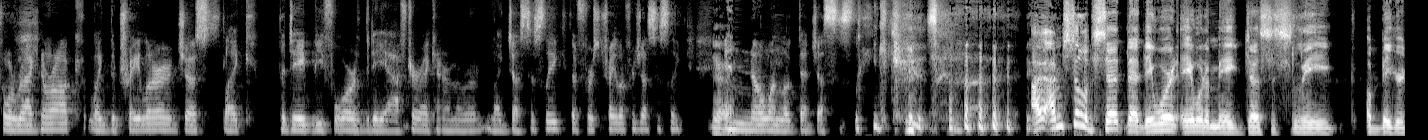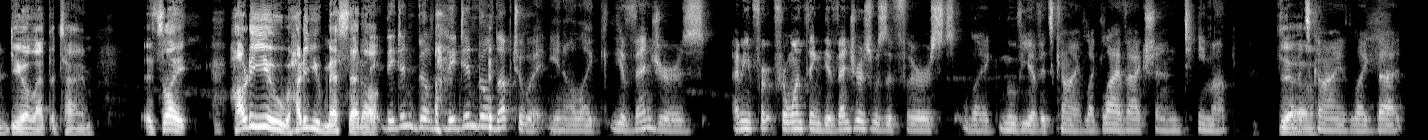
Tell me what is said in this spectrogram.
Thor Ragnarok like the trailer just like the day before, the day after. I can't remember like Justice League, the first trailer for Justice League, Yeah. and no one looked at Justice League. So- I, I'm still upset that they weren't able to make Justice League a bigger deal at the time. It's like, how do you how do you mess that up? they didn't build they didn't build up to it you know like the avengers i mean for for one thing the avengers was the first like movie of its kind like live action team up of Yeah, its kind like that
